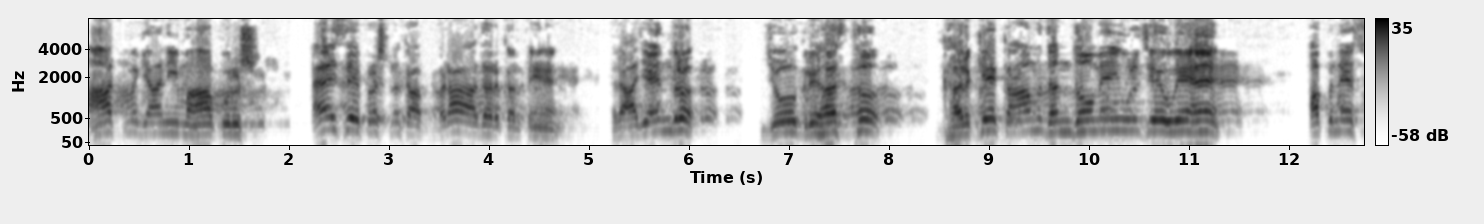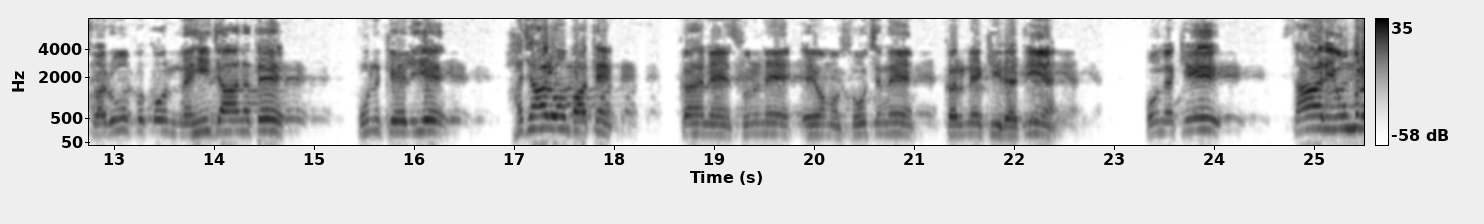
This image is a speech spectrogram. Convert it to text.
आत्मज्ञानी महापुरुष ऐसे प्रश्न का बड़ा आदर करते हैं। राजेंद्र, जो गृहस्थ, घर के काम धंधों में ही उलझे हुए हैं, अपने स्वरूप को नहीं जानते, उनके लिए हज़ारों बातें कहने, सुनने एवं सोचने करने की रहती हैं। उनकी सारी उम्र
